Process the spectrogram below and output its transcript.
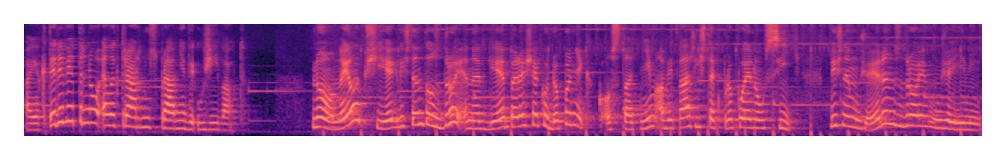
A jak tedy větrnou elektrárnu správně využívat? No, nejlepší je, když tento zdroj energie bereš jako doplněk k ostatním a vytváříš tak propojenou síť. Když nemůže jeden zdroj, může jiný.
